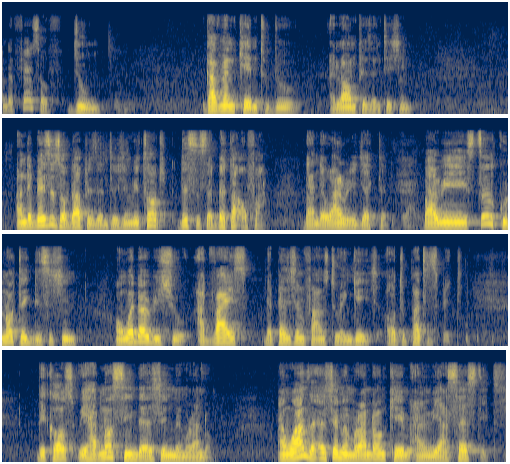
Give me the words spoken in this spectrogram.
On the 1st of June, government came to do a long presentation. On the basis of that presentation, we thought this is a better offer than the one rejected. But we still could not take decision on whether we should advise the pension funds to engage or to participate because we had not seen the exchange memorandum. And once the exchange memorandum came and we assessed it,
